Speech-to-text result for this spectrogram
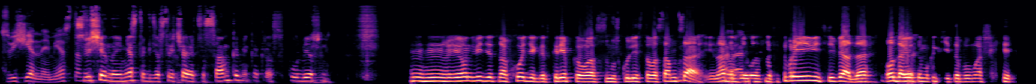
Священное место. священное место, где встречаются с самками как раз в клубешник. И он видит на входе говорит, крепкого мускулистого самца. И надо было проявить себя, да? Он Да. дает ему какие-то бумажки.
